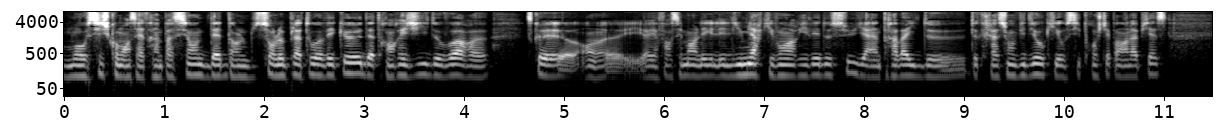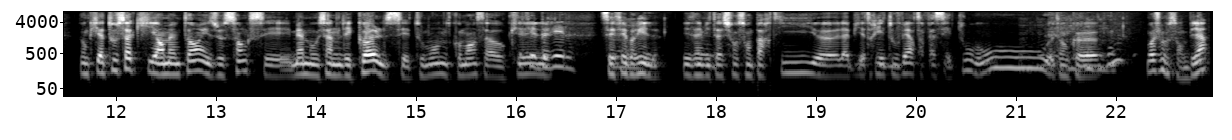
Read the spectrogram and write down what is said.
Moi aussi, je commence à être impatient d'être sur le plateau avec eux, d'être en régie, de voir euh, parce que euh, on- il y a forcément les, les lumières qui vont arriver dessus. Il y a un travail de, de création vidéo qui est aussi projeté pendant la pièce. Donc il y a tout ça qui est en même temps et je sens que c'est même au sein de l'école, c'est tout le monde commence à ok, c'est fébrile c'est fébrile. Les invitations sont parties, euh, la billetterie est ouverte, enfin c'est tout. Ouh, donc euh, moi je me sens bien.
